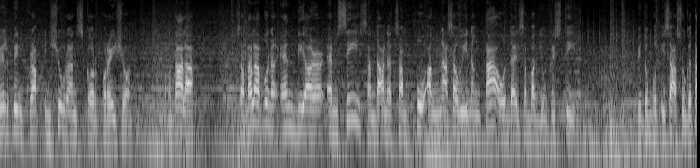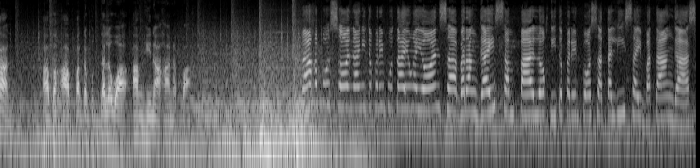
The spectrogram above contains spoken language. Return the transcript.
Philippine Crop Insurance Corporation. Samantala, sa tala po ng NDRRMC, 110 ang nasawi ng tao dahil sa bagyong Christine. 71 sugatan, habang 42 ang hinahanap pa. Mga kapuso, nandito pa rin po tayo ngayon sa Barangay Sampaloc, dito pa rin po sa Talisay, Batangas,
